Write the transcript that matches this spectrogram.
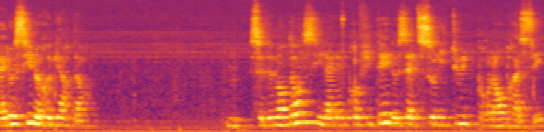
Elle aussi le regarda, se demandant s'il allait profiter de cette solitude pour l'embrasser.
